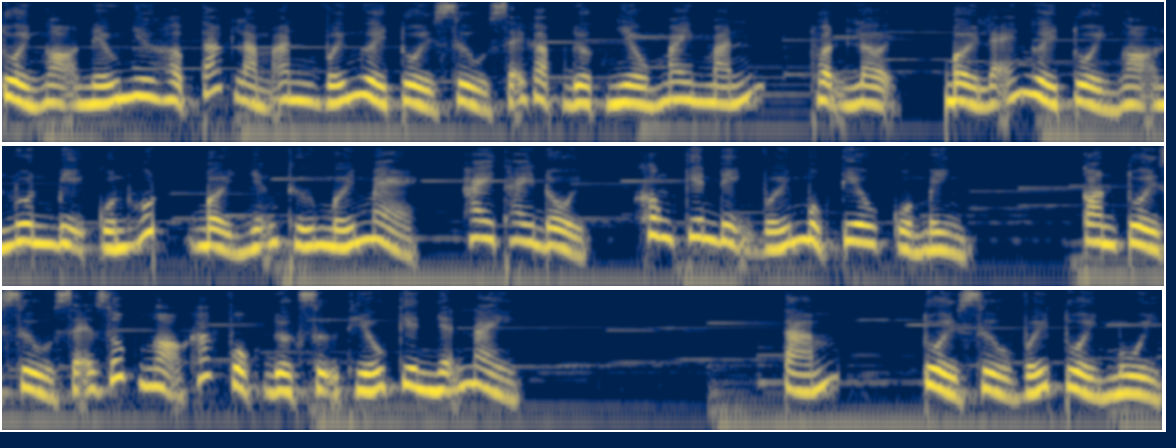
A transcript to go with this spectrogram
Tuổi ngọ nếu như hợp tác làm ăn với người tuổi sửu sẽ gặp được nhiều may mắn, thuận lợi, bởi lẽ người tuổi ngọ luôn bị cuốn hút bởi những thứ mới mẻ hay thay đổi, không kiên định với mục tiêu của mình. Còn tuổi sửu sẽ giúp ngọ khắc phục được sự thiếu kiên nhẫn này. 8. Tuổi sửu với tuổi mùi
